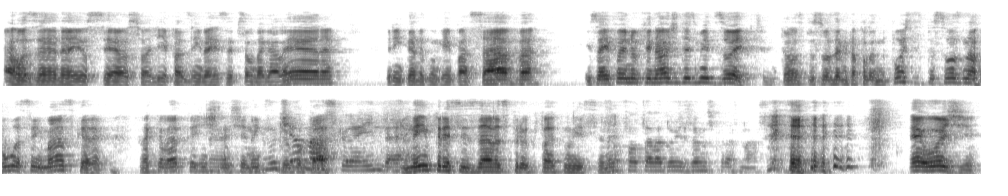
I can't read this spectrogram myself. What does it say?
A Rosana e o Celso ali fazendo a recepção da galera, brincando com quem passava. Isso aí foi no final de 2018. Então as pessoas devem estar falando, poxa, as pessoas na rua sem máscara. Naquela época a gente não tinha nem que É. não se tinha preocupar. máscara ainda. Nem precisava se preocupar com isso, né? Só faltava dois anos para as máscaras. É hoje.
